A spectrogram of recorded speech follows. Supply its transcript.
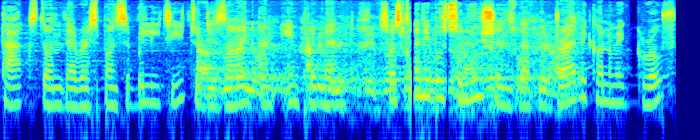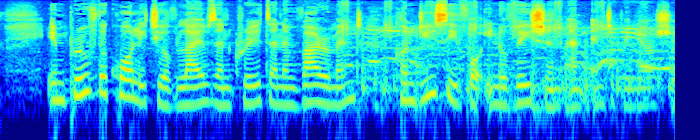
taxed on their responsibility to design and implement sustainable solutions that will drive economic growth, improve the quality of lives and create an environment conducive for innovation and entrepreneurship.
